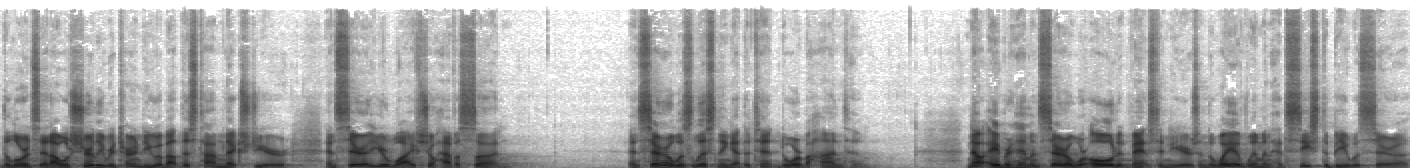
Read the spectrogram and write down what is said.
The Lord said, I will surely return to you about this time next year, and Sarah, your wife, shall have a son. And Sarah was listening at the tent door behind him. Now, Abraham and Sarah were old, advanced in years, and the way of women had ceased to be with Sarah.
